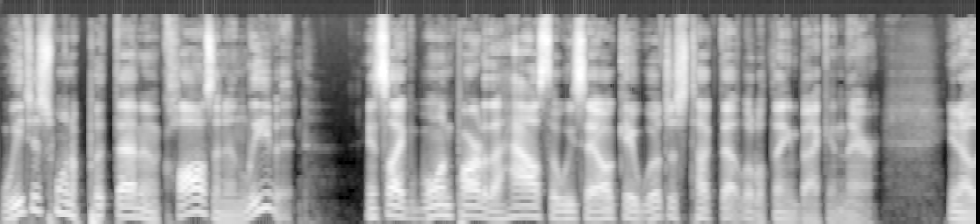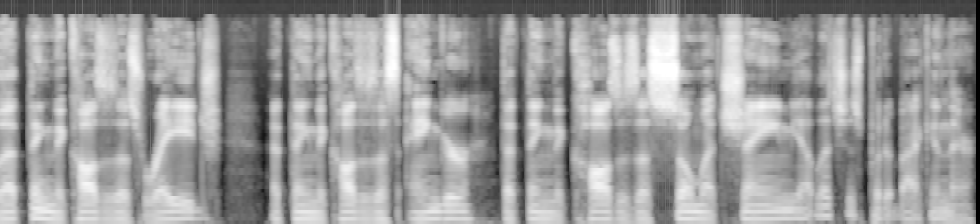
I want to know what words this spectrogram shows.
we just want to put that in a closet and leave it. It's like one part of the house that we say, okay, we'll just tuck that little thing back in there. You know, that thing that causes us rage, that thing that causes us anger, that thing that causes us so much shame, yeah, let's just put it back in there.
